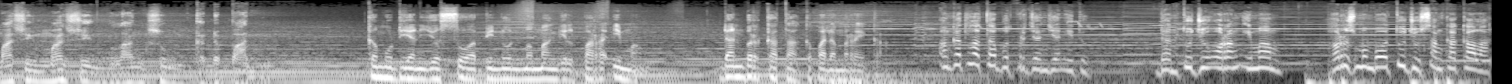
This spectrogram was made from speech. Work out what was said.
masing-masing langsung ke depan. Kemudian Yosua bin Nun memanggil para imam dan berkata kepada mereka, Angkatlah tabut perjanjian itu, dan tujuh orang imam harus membawa tujuh sangkakala,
